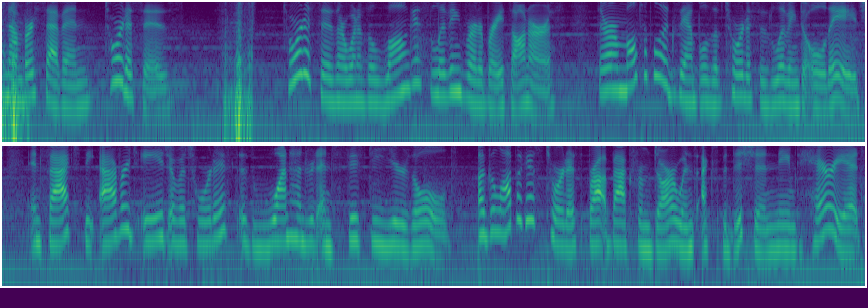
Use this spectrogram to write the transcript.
Number 7. Tortoises Tortoises are one of the longest living vertebrates on Earth. There are multiple examples of tortoises living to old age. In fact, the average age of a tortoise is 150 years old. A Galapagos tortoise brought back from Darwin's expedition named Harriet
